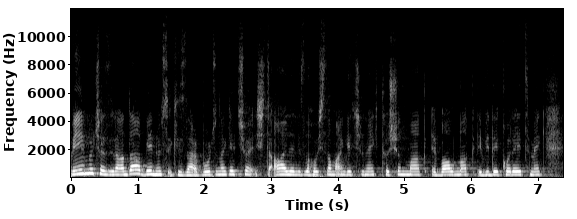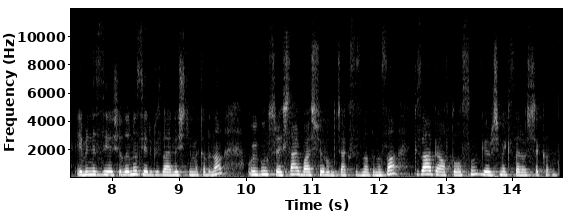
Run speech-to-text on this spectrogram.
Ve 23 Haziran'da Venüs İkizler Burcu'na geçiyor. İşte ailenizle hoş zaman geçirmek, taşınmak, ev almak, evi dekore etmek, evinizde yaşadığınız yeri güzelleştirmek adına uygun süreçler başlıyor olacak sizin adınıza. Güzel bir hafta olsun. Görüşmek üzere. Hoşçakalın.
